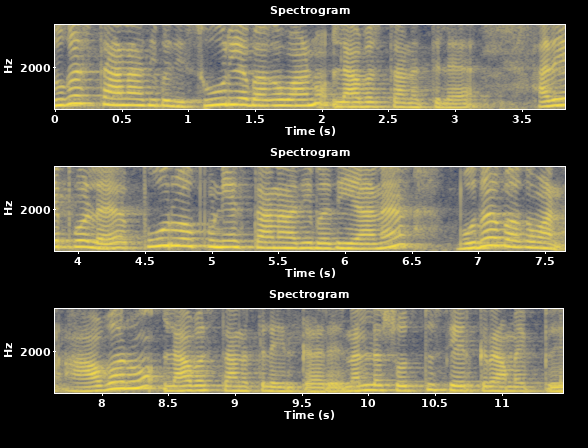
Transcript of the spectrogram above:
சுகஸ்தானாதிபதி சூரிய பகவானும் லாபஸ்தானத்தில். அதே போல் பூர்வ புண்ணிய ஸ்தானாதிபதியான புத பகவான் அவரும் லாபஸ்தானத்தில் இருக்கார். நல்ல சொத்து சேர்க்கிற அமைப்பு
